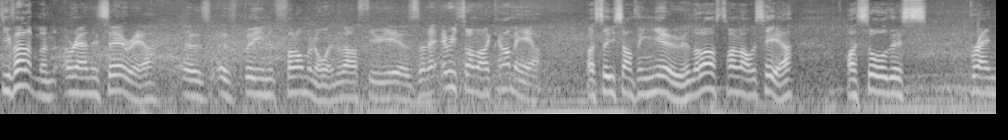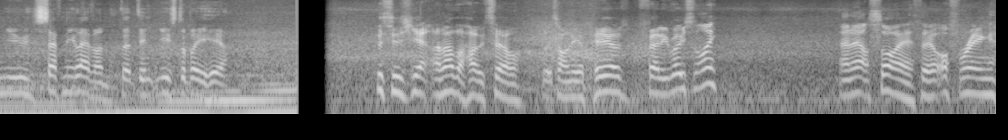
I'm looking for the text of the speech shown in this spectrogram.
development around this area has, has been phenomenal in the last few years. And every time I come here, I see something new. And the last time I was here, I saw this brand new 7 Eleven that didn't used to be here. This is yet another hotel that's only appeared fairly recently. And outside, they're offering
